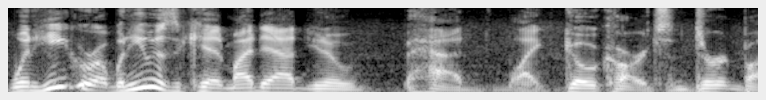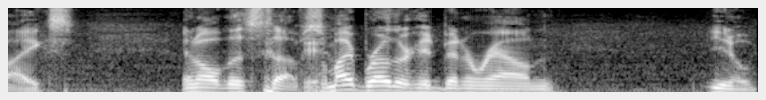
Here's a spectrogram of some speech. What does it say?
when he grew up, when he was a kid, my dad, you know, had like go karts and dirt bikes and all this stuff. So my brother had been around, you know,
